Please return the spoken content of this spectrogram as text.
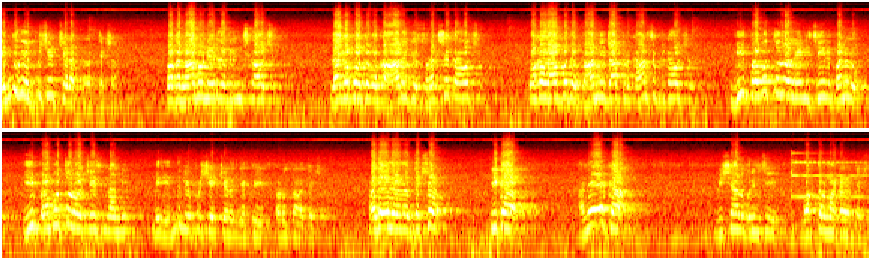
ఎందుకు ఎప్రిషియేట్ చేయరు అధ్యక్ష? ఒక నాడు నేడు దగ్గర నుంచి కావచ్చు. లేకపోతే ఒక ఆరోగ్య సురక్ష కావచ్చు. ఒక లేకపోతే ఫ్యామిలీ డాక్టర్ కాన్సెప్ట్ కావచ్చు. మీ ప్రభుత్వంలో లేని చేయని పనులు ఈ ప్రభుత్వంలో చేసిన దాన్ని మీరు ఎందుకు అప్రిషియేట్ చేయాలని చెప్పి అడుగుతున్నాను అధ్యక్ష. అదేవిధంగా అధ్యక్ష ఇక అనేక విషయాల గురించి వక్తలు మాట్లాడారు అధ్యక్ష.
